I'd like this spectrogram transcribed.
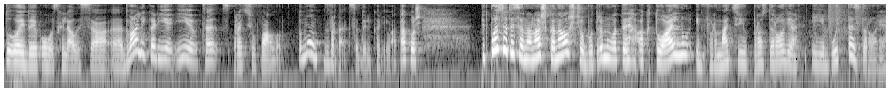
той, до якого схилялися е, два лікарі, і це спрацювало. Тому звертайтеся до лікарів. А також Підписуйтеся на наш канал, щоб отримувати актуальну інформацію про здоров'я. І будьте здорові!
